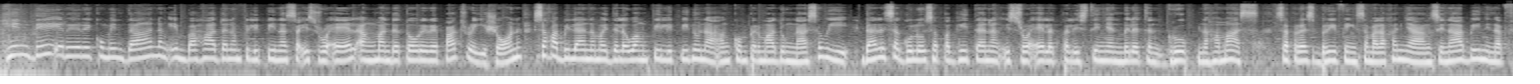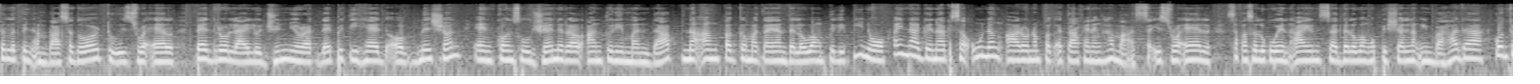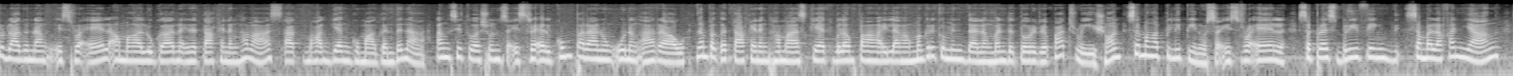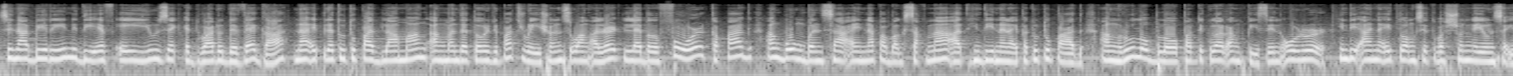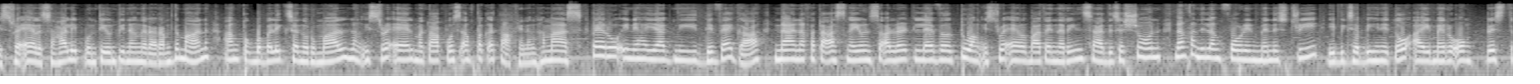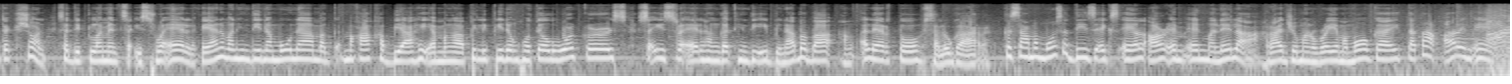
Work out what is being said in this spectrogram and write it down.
Hindi irerekomenda ng Embahada ng Pilipinas sa Israel ang mandatory repatriation sa kabila na may dalawang Pilipino na ang kumpirmadong nasawi dahil sa gulo sa pagitan ng Israel at Palestinian militant group na Hamas. Sa press briefing sa Malacanang, sinabi ni na Philippine Ambassador to Israel Pedro Lilo Jr. at Deputy Head of Mission and Consul General Anthony Mandap na ang pagkamatay ng dalawang Pilipino ay naganap sa unang araw ng pag-atake ng Hamas sa Israel. Sa kasalukuyan ayon sa dalawang opisyal ng Embahada, kontrolado ng Israel ang mga lugar na inatake ng Hamas at bahagyang gumaganda na ang sitwasyon sa Israel kumpara nung unang araw ng pag-atake ng Hamas kaya't walang pangangailangang magrekomenda ng mandatory repatriation sa mga Pilipino sa Israel. Sa press briefing sa Malacanang, sinabi rin ni DFA Yusek Eduardo de Vega na ipinatutupad lamang ang mandatory repatriations o ang alert level 4 kapag ang buong bansa ay napabagsak na at hindi na naipatutupad ang rule of law, partikular ang peace and order. Hindi ana ito ang sitwasyon ngayon sa Israel. Sa halip, unti-unti nang nararamdaman ang pagbabalik sa normal ng Israel matapos ang pag-atake ng Hamas. Pero inihayag ni De Vega na nakataas ngayon sa alert level 2 ang Israel batay na rin sa desisyon ng kanilang foreign ministry. Ibig sabihin nito ay mayroong restriction sa deployment sa Israel. Kaya naman hindi na muna mag- makakabiyahe ang mga Pilipinong hotel workers sa Israel hanggat hindi ibinababa ang alerto sa lugar. Kasama mo sa DZXL RMN Manila, Radyo Manraya Mamogay, Tatak RMN.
